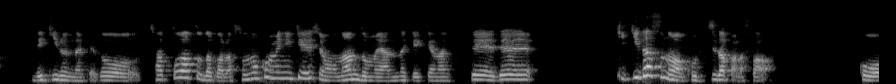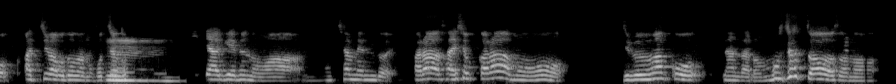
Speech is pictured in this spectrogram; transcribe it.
あできるんだけど、チャットだとだからそのコミュニケーションを何度もやんなきゃいけなくて、で、聞き出すのはこっちだからさ、こう、あっちはどうなの、こっちはどう聞いてあげるのはめちゃめんどいから、最初からもう自分はこう、なんだろう、もうちょっとその、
